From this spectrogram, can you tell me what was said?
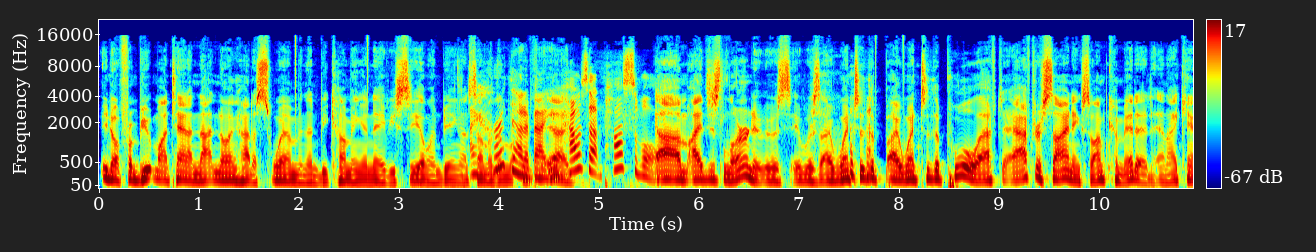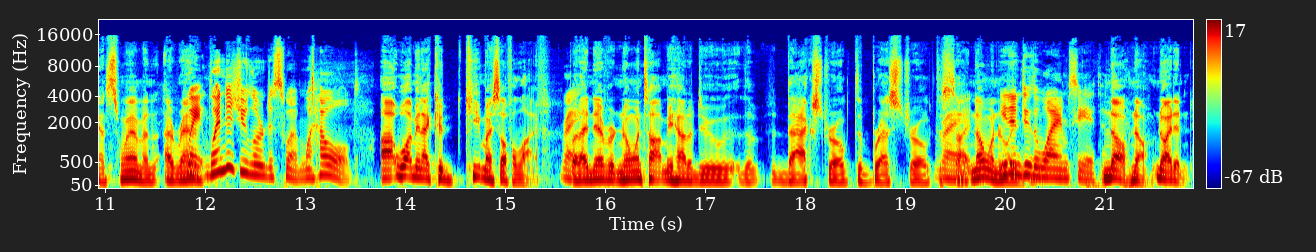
you know from Butte, Montana, not knowing how to swim and then becoming a Navy SEAL and being on I some of heard the that about yeah, you. How's that possible? um, I just learned it. was it was I went to the I went to the pool after after signing, so I'm committed and I can't swim and I ran. Wait, when did you learn to swim? Well, How old? Uh, well, I mean, I could keep myself alive, Right. but I never. No one taught me how to do the backstroke, the breaststroke, the side. No one. You really, didn't do the YMCA thing. No, no, no, I didn't.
